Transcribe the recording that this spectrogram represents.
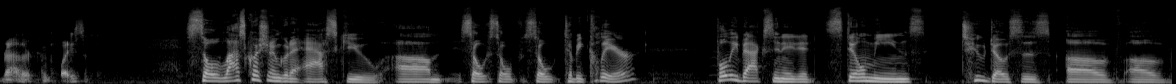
rather complacent. So, last question I'm going to ask you. Um, so, so, so to be clear, fully vaccinated still means two doses of of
